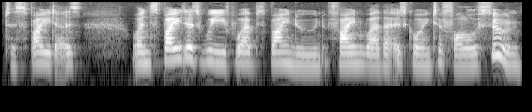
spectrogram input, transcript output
to spiders. When spiders weave webs by noon, fine weather is going to follow soon.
